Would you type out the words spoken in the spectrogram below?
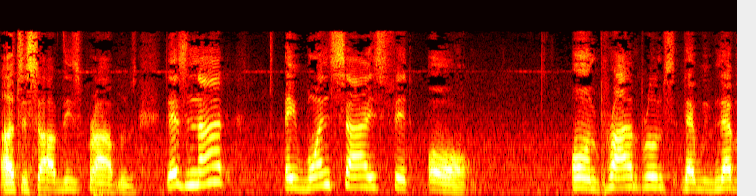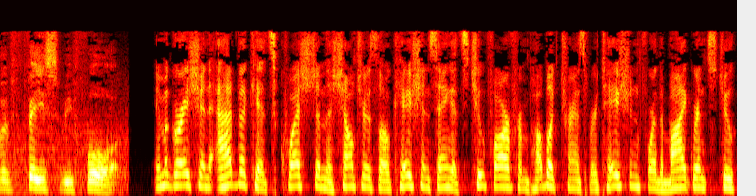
uh, to solve these problems. There's not a one size fit all on problems that we've never faced before. Immigration advocates question the shelter's location, saying it's too far from public transportation for the migrants to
